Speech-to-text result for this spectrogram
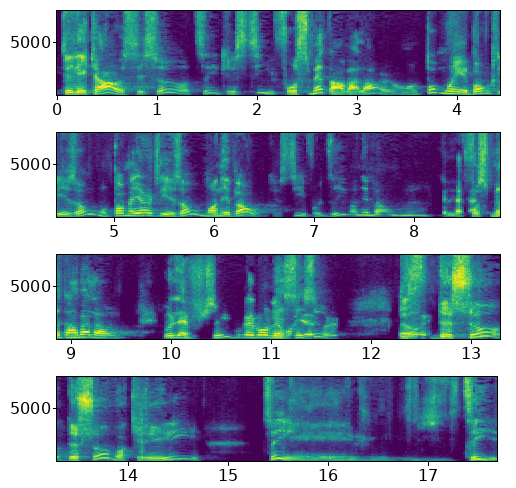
Télécœur, c'est ça, tu sais, Christy, il faut se mettre en valeur. On n'est pas moins bon que les autres, on n'est pas meilleur que les autres, mais on est bon. Christy, il faut le dire, on est bon. Hein. Il faut se mettre en valeur. Il faut l'afficher pour que le monde le ben, voit. Ça. Ah de ça, de ça va créer sais,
